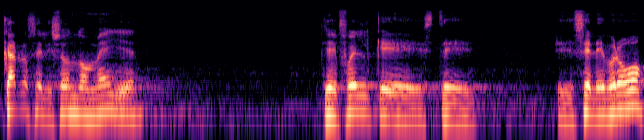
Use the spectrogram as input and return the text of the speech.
Carlos Elizondo Meyer, que fue el que este, eh, celebró,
